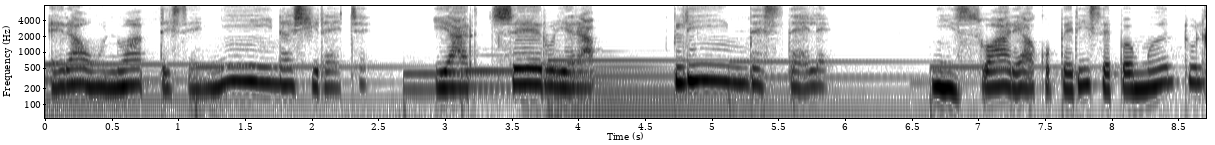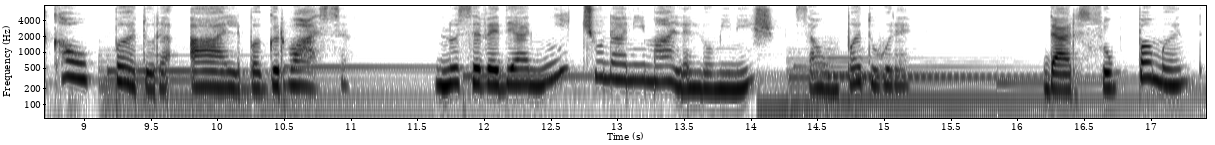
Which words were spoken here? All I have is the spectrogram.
Era o noapte senină și rece, iar cerul era plin de stele. Nisoare acoperise pământul ca o pădură albă groasă. Nu se vedea niciun animal în luminiș sau în pădure, dar sub pământ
